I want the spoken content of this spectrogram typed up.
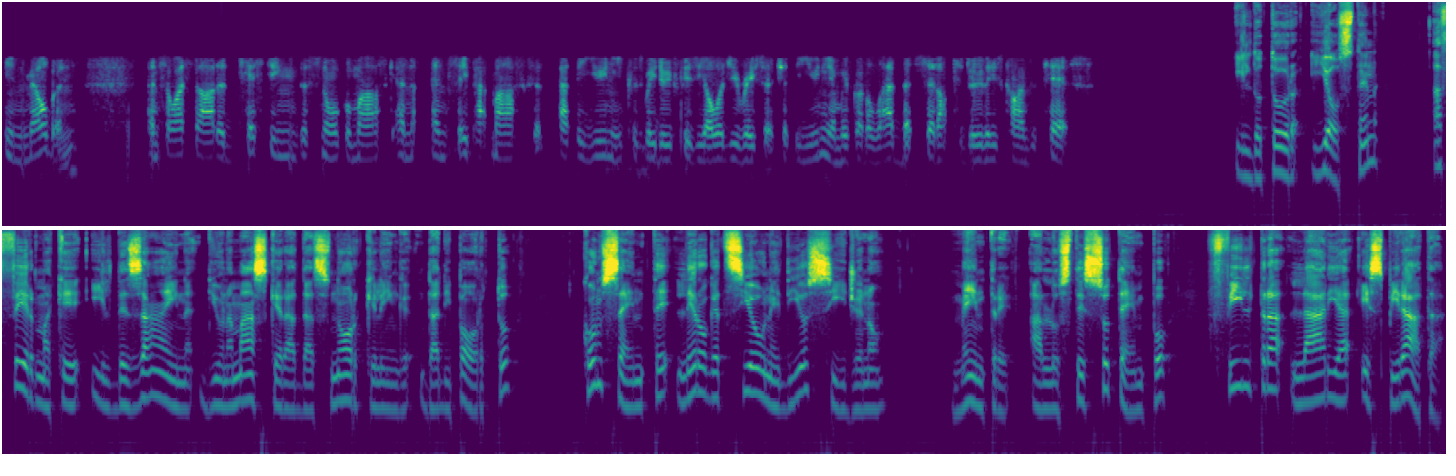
in Melbourne. And so I started testing the snorkel mask and, and CPAP masks at, at the uni because we do physiology research at the uni and we've got a lab that's set up to do these kinds of tests. Il dottor Josten afferma che il design di una maschera da snorkeling da diporto consente l'erogazione di ossigeno, mentre allo stesso tempo filtra l'aria espirata,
